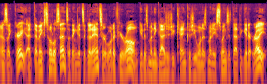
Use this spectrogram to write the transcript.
And I was like, "Great, that, makes total sense. I think it's a good answer. What if you're wrong? Get as many guys as you can because you want as many swings at that to get it right."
